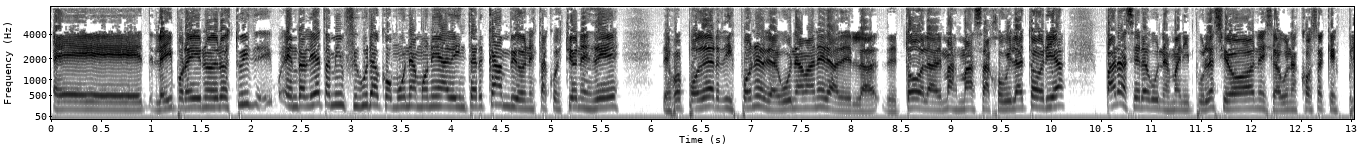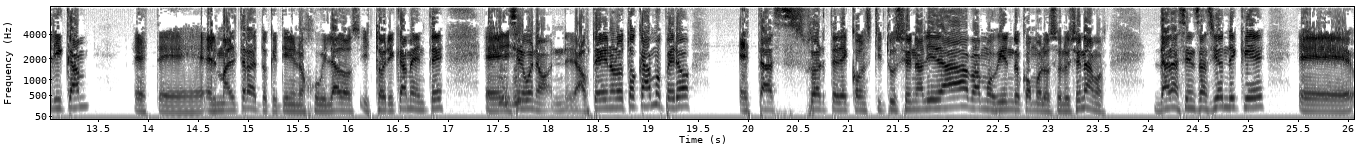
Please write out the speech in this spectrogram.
eh, leí por ahí uno de los tweets, en realidad también figura como una moneda de intercambio en estas cuestiones de después poder disponer de alguna manera de, la, de toda la demás masa jubilatoria para hacer algunas manipulaciones y algunas cosas que explican este, el maltrato que tienen los jubilados históricamente, eh, uh -huh. decir, bueno, a ustedes no lo tocamos, pero esta suerte de constitucionalidad, vamos viendo cómo lo solucionamos. Da la sensación de que eh,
